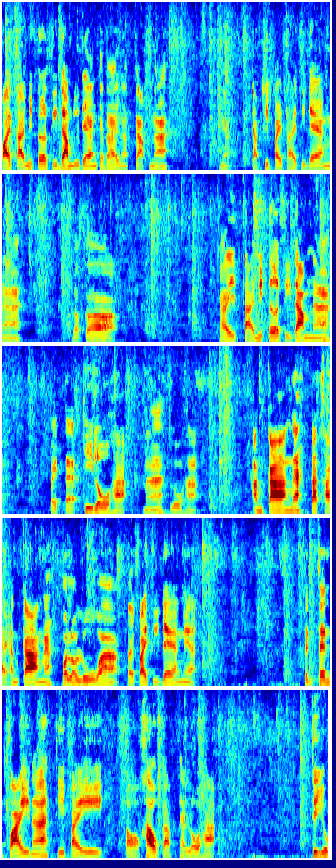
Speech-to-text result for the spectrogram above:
ปลายสายมิเตอร์สีดำหรือแดงก็ได้นะจับนะ เนี่ยจับที่ปลายสายสีแดงนะ แล้วก็ ใช้สายมิเตอร์สีดำนะ ไปแตะที่โลหะนะ โลหะ อันกลางนะ ตาข่ายอันกลางนะ เพราะเรารู้ว่าสายไฟสีแดงเนี่ย เป็นเส้นไฟนะ ที่ไปต่อเข้ากับแผ่นโลหะ ที่อยู่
